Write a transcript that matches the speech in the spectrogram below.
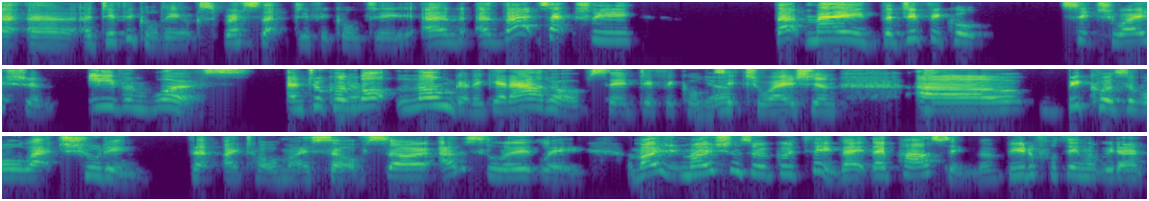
a, a, difficulty express that difficulty and and that's actually that made the difficult situation even worse and took a yep. lot longer to get out of said difficult yep. situation uh, because of all that shooting that I told myself. So absolutely, emotions are a good thing. They they're passing. The beautiful thing that we don't,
